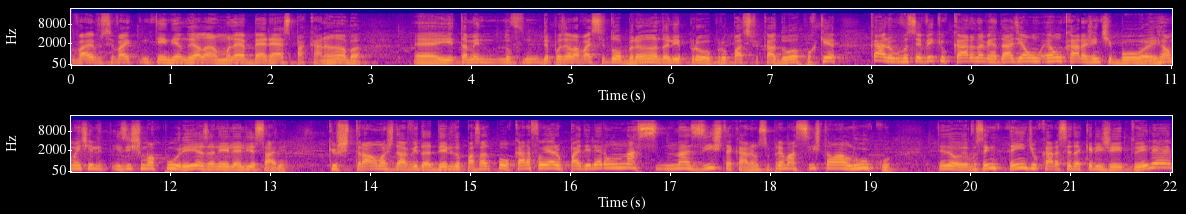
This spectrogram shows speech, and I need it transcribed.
vai, você vai entendendo ela, a mulher badass pra caramba. É, e também no, depois ela vai se dobrando ali pro, pro pacificador, porque, cara, você vê que o cara, na verdade, é um, é um cara gente boa. E realmente ele, existe uma pureza nele ali, sabe? que os traumas da vida dele do passado, pô, o cara foi, era o pai dele era um nazista, cara, um supremacista maluco. Entendeu? Você entende o cara ser daquele jeito. Ele é,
